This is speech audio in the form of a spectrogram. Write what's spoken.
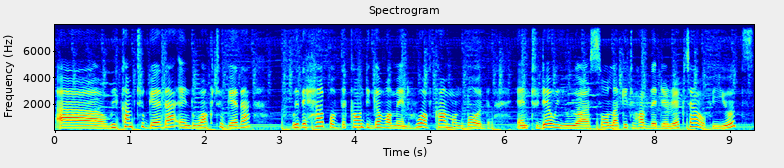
Uh, we come together and work together with the help of the county government who have come on board. And today we, we are so lucky to have the director of youths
